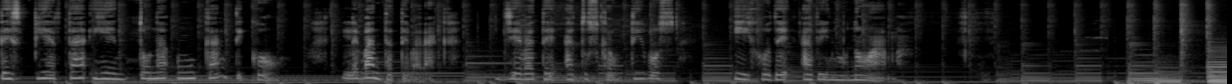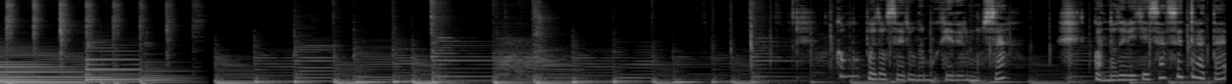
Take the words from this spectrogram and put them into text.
despierta y entona un cántico. Levántate, Barak, llévate a tus cautivos, hijo de Abinoama. ¿Cómo puedo ser una mujer hermosa? Cuando de belleza se trata,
